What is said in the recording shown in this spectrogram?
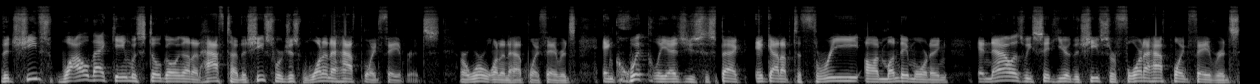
The Chiefs, while that game was still going on at halftime, the Chiefs were just one and a half point favorites, or were one and a half point favorites. And quickly, as you suspect, it got up to three on Monday morning. And now, as we sit here, the Chiefs are four and a half point favorites.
